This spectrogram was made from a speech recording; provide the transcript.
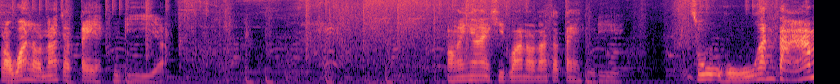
เราว่าเราน่าจะแตกอยู่ดีอะเอาง่ายๆ คิดว่าเราน่าจะแตกอยู่ดี สู้หูกันตาม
